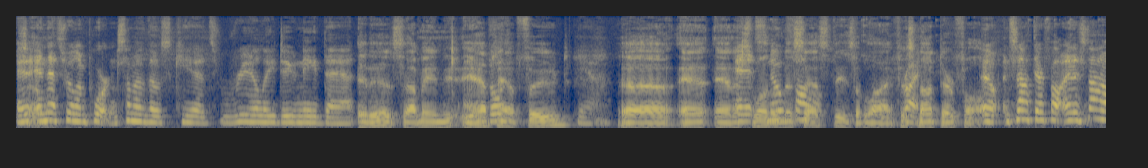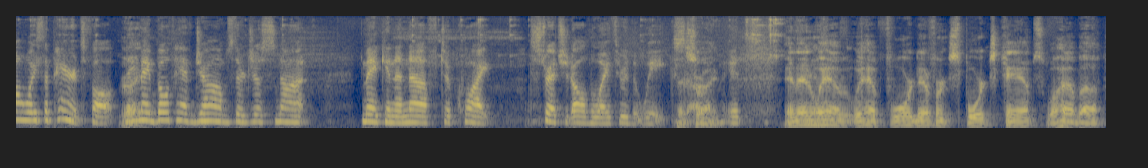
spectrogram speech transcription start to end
And, So- and that's real important. Some of those kids really do need that. It is. I mean, you have to have food, Yeah. uh, and, and it's it's one of the no fault. necessities of life. It's Right. not their fault. No, it's not their fault, and it's not always the parents' fault. They may both have jobs, they're just not making enough to quite stretch it all the way through the week. That's so right. It's And then we have we have four different sports camps. We'll have a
